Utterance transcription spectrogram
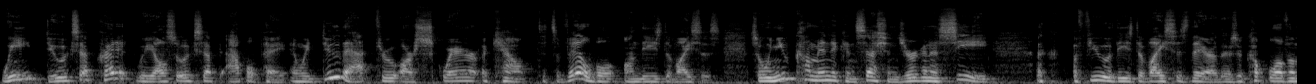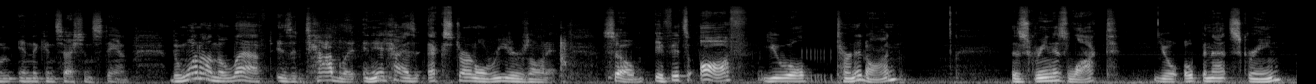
we do accept credit. We also accept Apple Pay, and we do that through our Square account that's available on these devices. So when you come into concessions, you're gonna see a, a, few of these devices there. There's a couple of them in the concession stand. The one on the left is a tablet and it has external readers on it. So if it's off, you will turn it on. The screen is locked. You'll open that screen.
